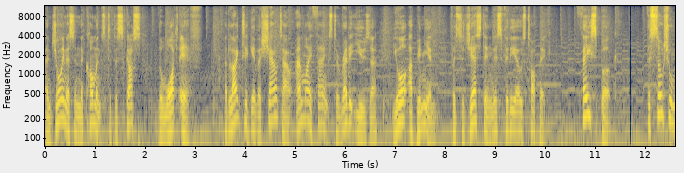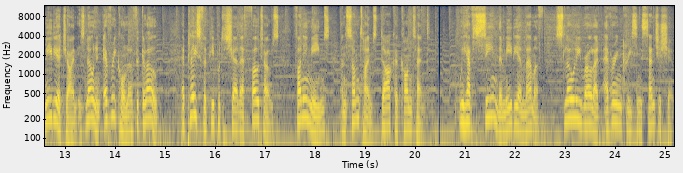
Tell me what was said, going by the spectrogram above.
and join us in the comments to discuss the what if. I'd like to give a shout out and my thanks to Reddit user Your Opinion for suggesting this video's topic. Facebook. The social media giant is known in every corner of the globe, a place for people to share their photos, funny memes and sometimes darker content. We have seen the media mammoth slowly roll out ever increasing censorship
